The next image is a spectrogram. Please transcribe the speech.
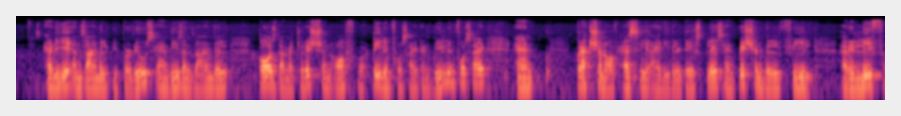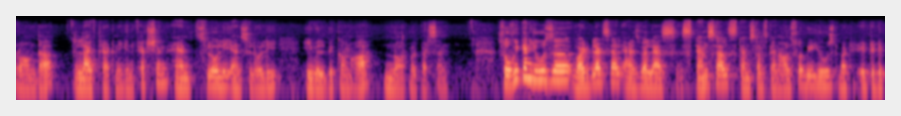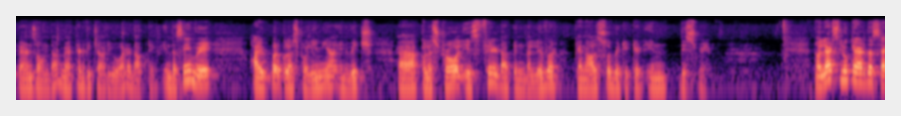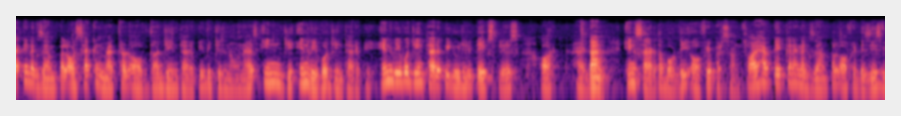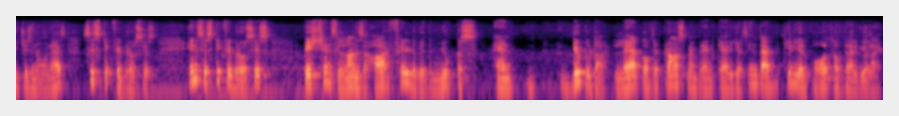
ADA enzyme will be produced and these enzyme will cause the maturation of T lymphocyte and B lymphocyte and correction of SCID will take place and patient will feel relief from the life-threatening infection and slowly and slowly he will become a normal person. So we can use uh, white blood cell as well as stem cells. Stem cells can also be used but it, depends on the method which are you are adopting. In the same way, hypercholesterolemia in which uh, cholesterol is filled up in the liver can also be treated in this way. Now let's look at the second example or second method of the gene therapy which is known as in, in vivo gene therapy. In vivo gene therapy usually takes place or uh, done inside the body of a person. So I have taken an example of a disease which is known as cystic fibrosis. In cystic fibrosis, patient's lungs are filled with mucus and due to the lack of the transmembrane carriers in the epithelial walls of the alveoli.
